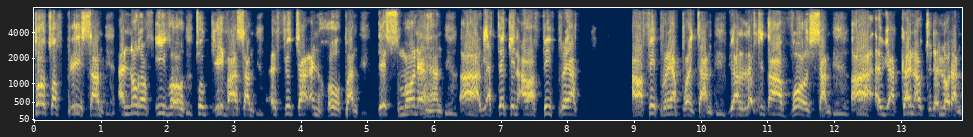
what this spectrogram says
thoughts of peace um, and not of evil to give us um, a future and hope. And this morning, um, uh, we are taking our fifth prayer our fifth prayer point, um, we are lifting our voice, um, uh, and we are crying out to the Lord, um,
